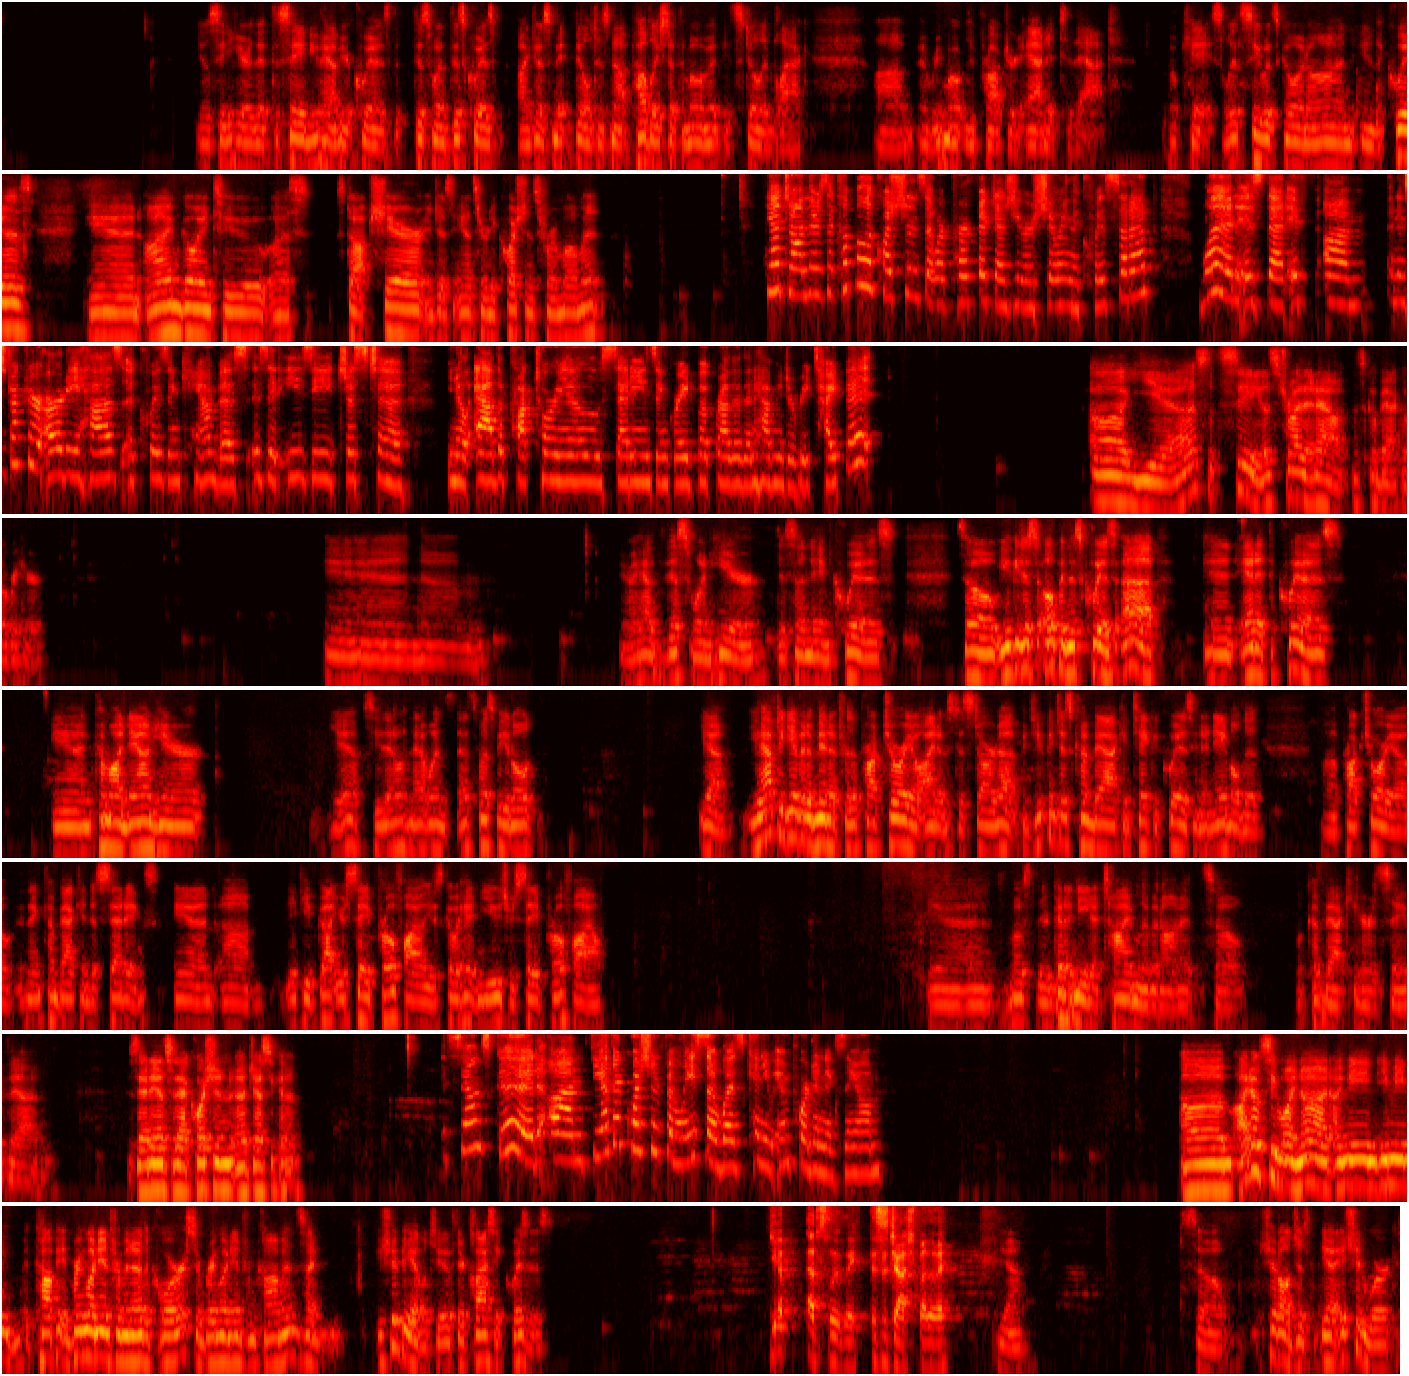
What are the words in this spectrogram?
you'll see here that the same you have your quiz. This one, this quiz I just built is not published at the moment. It's still in black. Um, and remotely proctored added to that. Okay, so let's see what's going on in the quiz. And I'm going to uh, stop share and just answer any questions for a moment. Yeah, John, there's a couple of questions that were perfect as you were showing the quiz setup. One is that if um, an instructor already has a quiz in Canvas, is it easy just to, you know, add the Proctorio settings and gradebook rather than having to retype it? Uh, yes, let's see, let's try that out. Let's go back over here. And um, here I have this one here, this unnamed quiz. So you can just open this quiz up and edit the quiz and come on down here. Yeah, see that one? That one's, that must be an old, yeah, you have to give it a minute for the Proctorio items to start up, but you can just come back and take a quiz and enable the uh, Proctorio and then come back into settings. And um, if you've got your save profile, you just go ahead and use your save profile. And most, they're gonna need a time limit on it. So we'll come back here and save that. Does that answer that question, uh, Jessica? It sounds good. Um, the other question from Lisa was, can you import an exam? Um, I don't see why not. I mean, you mean copy, bring one in from another course or bring one in from Commons? I, you should be able to if they're classic quizzes. Yep, absolutely. This is Josh, by the way. Yeah. So should all just, yeah, it should work.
